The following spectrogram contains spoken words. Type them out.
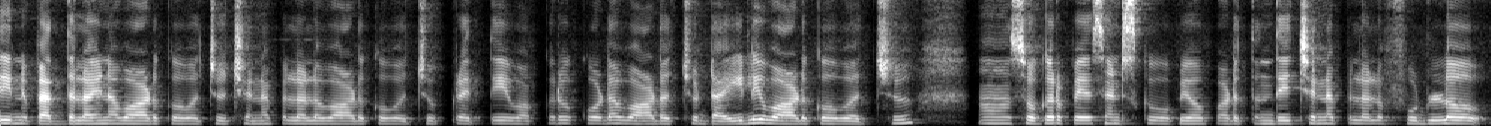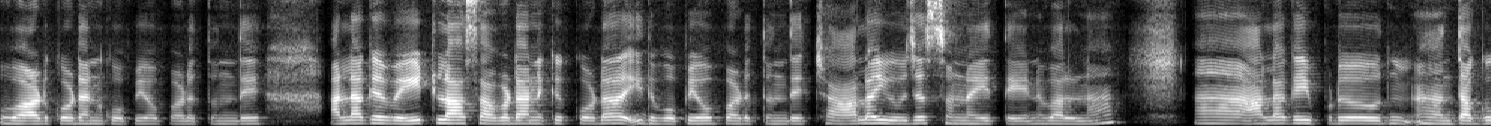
దీన్ని పెద్దలైన వాడుకోవచ్చు చిన్నపిల్లలు వాడుకోవచ్చు ప్రతి ఒక్కరూ కూడా వాడచ్చు డైలీ వాడుకోవచ్చు. షుగర్ పేషెంట్స్కి ఉపయోగపడుతుంది. చిన్నపిల్లల ఫుడ్లో వాడుకోవడానికి ఉపయోగపడుతుంది. అలాగే వెయిట్ లాస్ అవ్వడానికి కూడా ఇది ఉపయోగపడుతుంది. చాలా యూజెస్ ఉన్నాయి తేనె వలన. అలాగే ఇప్పుడు దగ్గు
